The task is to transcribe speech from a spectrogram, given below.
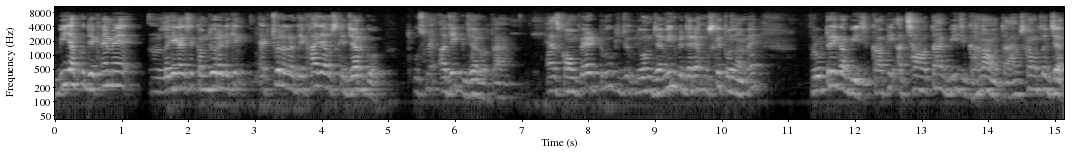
बीज आपको देखने में लगेगा जैसे कमज़ोर है, लेकिन एक्चुअल अगर देखा जाए उसके जड़ को तो उसमें अधिक जड़ होता है। एज कंपेयर टू जो जो हम ज़मीन पे दे रहे हैं उसके तुलना में प्रोट्रे का बीज काफ़ी अच्छा होता है, बीज घना होता है, उसका मतलब जड़।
